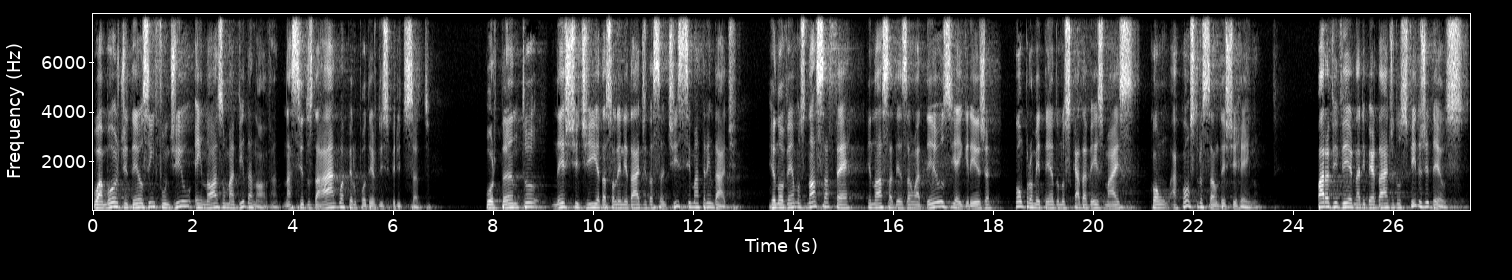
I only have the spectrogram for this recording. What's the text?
o amor de Deus infundiu em nós uma vida nova, nascidos da água pelo poder do Espírito Santo. Portanto, neste dia da solenidade da Santíssima Trindade, renovemos nossa fé e nossa adesão a Deus e à Igreja, comprometendo-nos cada vez mais com a construção deste reino para viver na liberdade dos filhos de Deus,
